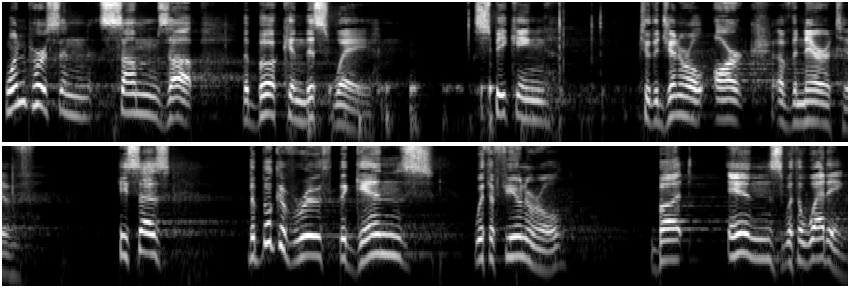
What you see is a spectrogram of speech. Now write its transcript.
One person sums up the book in this way, speaking to the general arc of the narrative. He says, The book of Ruth begins with a funeral, but ends with a wedding.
